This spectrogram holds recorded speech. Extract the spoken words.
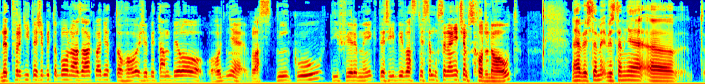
netvrdíte, že by to bylo na základě toho, že by tam bylo hodně vlastníků té firmy, kteří by vlastně se museli na něčem shodnout. Ne, vy jste, mi, vy jste mě... Uh, t-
